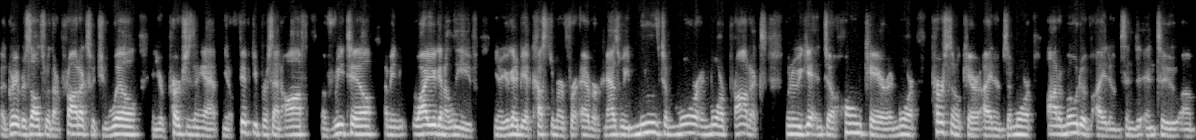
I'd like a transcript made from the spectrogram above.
a great results with our products, which you will, and you're purchasing at, you know, 50% off of retail, I mean, why are you going to leave? You know, you're going to be a customer forever. And as we move to more and more products, when we get into home care and more personal care items and more automotive items and into um,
